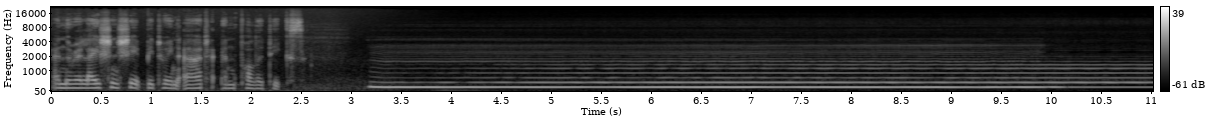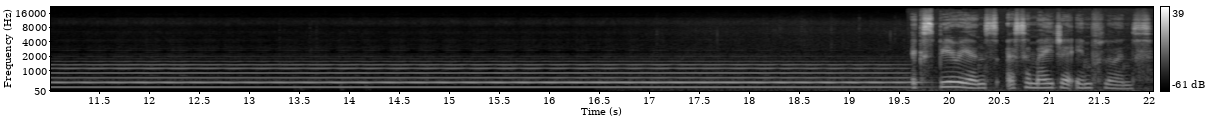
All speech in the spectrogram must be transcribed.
and the relationship between art and politics. Hmm. Experience as a major influence?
